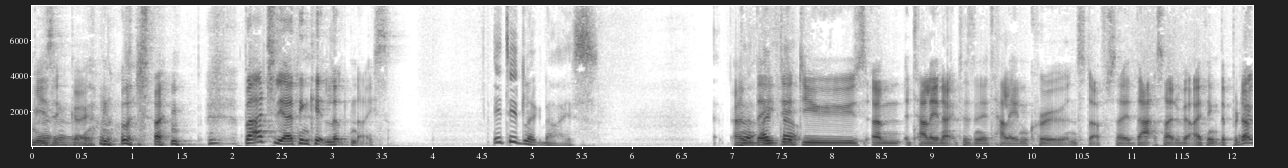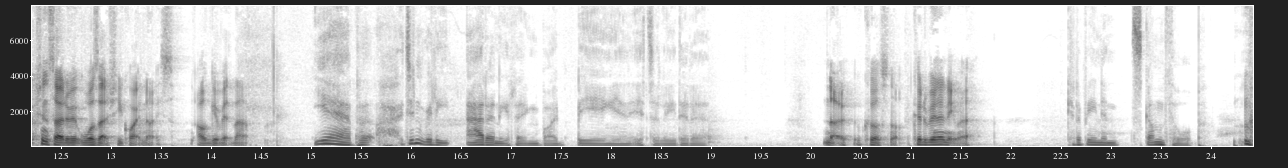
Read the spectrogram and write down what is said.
music going on all the time, but actually, I think it looked nice. It did look nice. and But they I did felt- use um, Italian actors and Italian crew and stuff. So that side of it, I think the production side of it was actually quite nice. I'll give it that. Yeah, but it didn't really add anything by being in Italy, did it? No, of course not. Could have been anywhere. Could have been in Scunthorpe.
